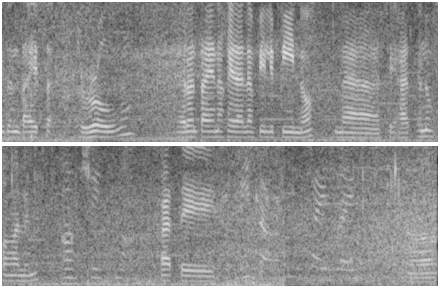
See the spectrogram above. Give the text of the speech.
dito tayo sa Rome. Meron tayo nakilalang Pilipino na si At. Anong pangalan niya? Oh, shades mo. Ate. Dito. Side right. ah,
